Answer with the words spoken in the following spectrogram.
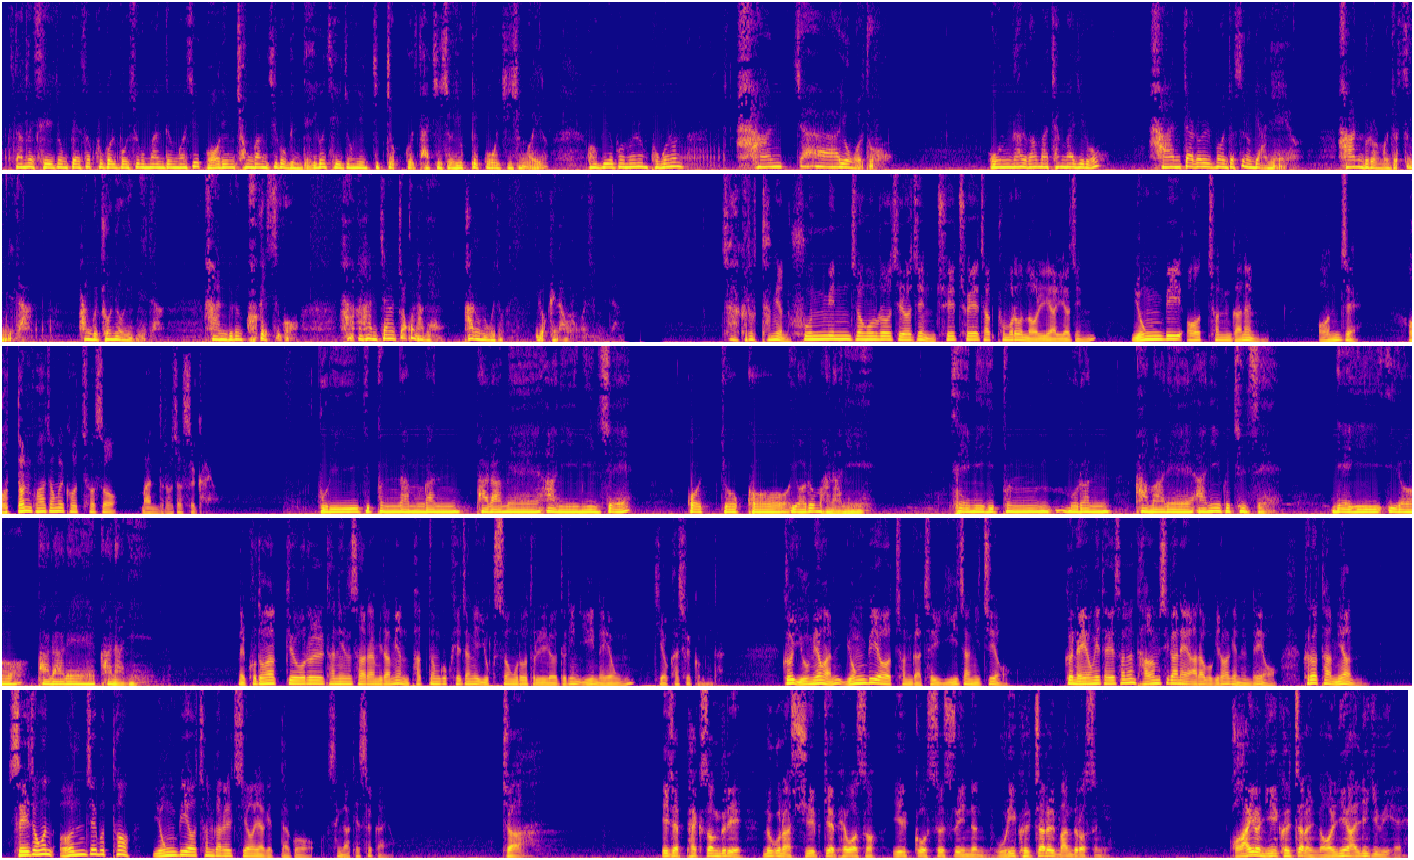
그 다음에 세종께서 그걸 보시고 만든 것이 어린 청강지곡인데 이건 세종이 직접 그걸 다 지서 600곡을 지신 거예요. 거기에 보면은 그거는 한자 용어도 오늘날과 마찬가지로 한자를 먼저 쓰는 게 아니에요. 한글을 먼저 씁니다. 한글 전용입니다. 한글은 크게 쓰고 한자는 조그맣게 가르는 거죠. 이렇게 나오는 것입니다. 자, 그렇다면 훈민정음으로 지어진 최초의 작품으로 널리 알려진 용비어천가는 언제 어떤 과정을 거쳐서 만들어졌을까요? 불이 깊은 남간 바람에 아니 밀새 꽃 좋고 여름 하나니 샘이 깊은 물은 가말에 아니 그칠세 내히 이러 발아래 가나니 네, 고등학교를 다닌 사람이라면 박정국 회장의 육성으로 들려드린 이 내용 기억하실 겁니다. 그 유명한 용비어 천가 제2장이지요. 그 내용에 대해서는 다음 시간에 알아보기로 하겠는데요. 그렇다면 세종은 언제부터 용비어 천가를 지어야겠다고 생각했을까요? 자, 이제 백성들이 누구나 쉽게 배워서 읽고 쓸 수 있는 우리 글자를 만들었으니 과인은 이 글자를 널리 알리기 위해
